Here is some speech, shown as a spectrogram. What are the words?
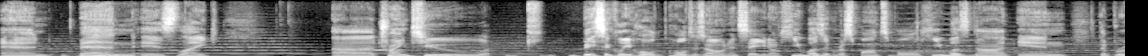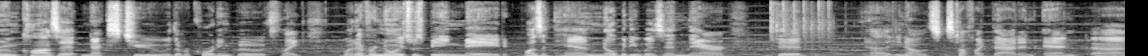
and Ben is like uh, trying to basically hold hold his own and say, you know, he wasn't responsible. He was not in the broom closet next to the recording booth. Like whatever noise was being made, it wasn't him. Nobody was in there. The uh, you know stuff like that. And and uh,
